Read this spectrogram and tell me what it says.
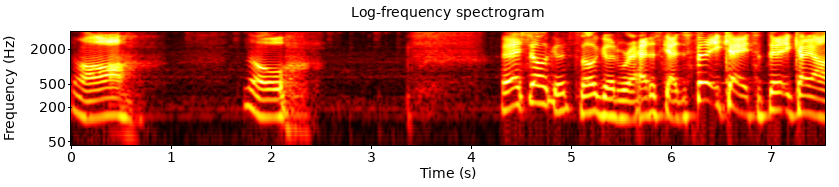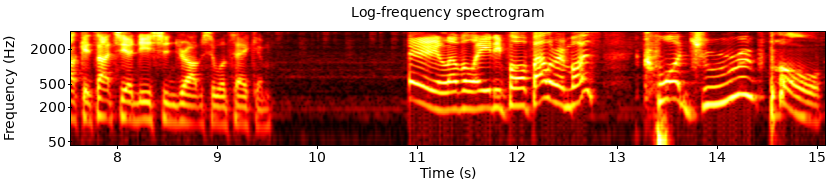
Oh, no. It's all good. It's all good. We're ahead of schedule. It's 30k. It's a 30k arc. It's actually a decent drop, so we'll take him. Hey, level 84 Falarin, boys. Quadruple.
